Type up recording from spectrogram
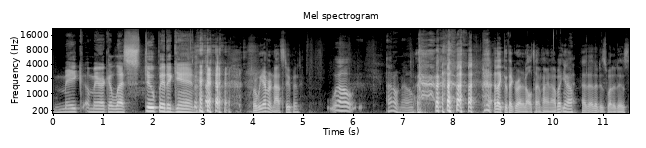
make America less stupid again. were we ever not stupid? well, I don't know. I like to think we're at an all-time high now, but you know that, that is what it is.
